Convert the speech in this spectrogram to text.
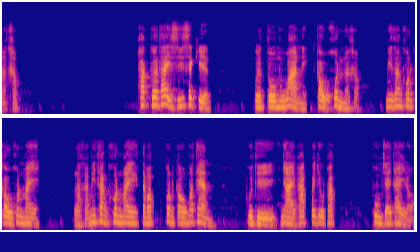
นะครับพรรคเพื่อไทยศรีสะเกียดเปิดโตมือวานนี่9คนนะครับ มีทั้งคนเก่าคนใหม่แล้วก็มีทั้งคนใหม่ แต่ว่าคนเก่ามาแทน ผู้ที่ย้ายพรรคไปอยู่พรรคภูมิใจไทยเนาะ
